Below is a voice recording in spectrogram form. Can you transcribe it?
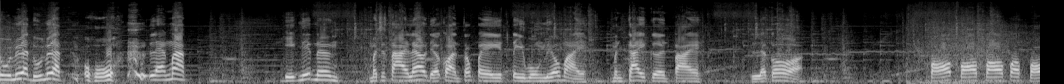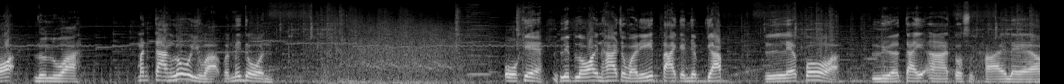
ดูเลือดดูเลือด โอ้โห แรงมาก อีกนิดนึงมันจะตายแล้วเดี๋ยวก่อนต้องไปตีวงเลี้ยวใหม่ มันใกล้เกินไป แล้วก็ปอปอปอปอปอรัวๆมันกลางโล่อยู่อะมันไม่โดน โอเคเรียบร้อยนะฮะจังหวะนี้ตายกันยับยับแล้วก็เหลือไกอาตัวสุดท้ายแล้ว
